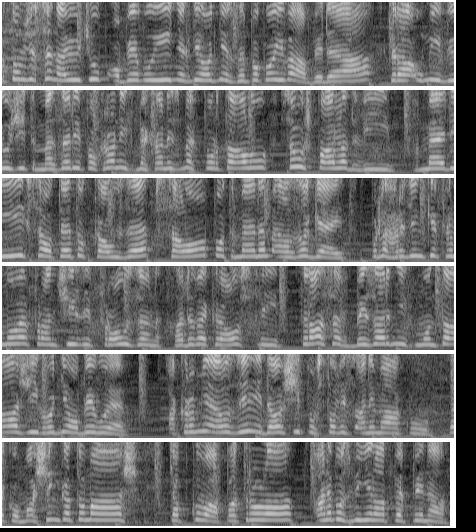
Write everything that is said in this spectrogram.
O tom, že se na YouTube objevují někdy hodně znepokojivá videa, která umí využít mezery v ochranných mechanismech portálu, se už pár let ví. V médiích se o této kauze psalo pod jménem Elsa Gate, podle hrdinky filmové franšízy Frozen, Ledové království, která se v bizarních montážích hodně objevuje. A kromě Elzy i další postavy z animáků, jako Mašinka Tomáš, Ťapková patrola, anebo zmíněná Pepina.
